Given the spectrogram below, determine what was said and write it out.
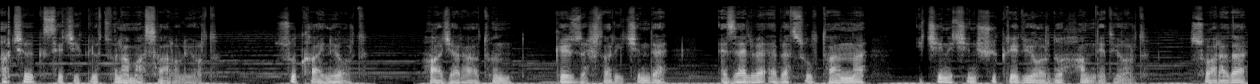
açık seçik lütfuna mazhar oluyordu. Su kaynıyordu. Hacer Hatun gözyaşları içinde Ezel ve Ebed Sultan'ına için için şükrediyordu, hamd ediyordu. Sonra da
